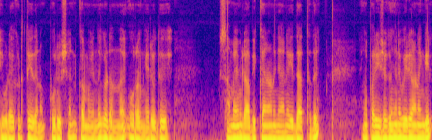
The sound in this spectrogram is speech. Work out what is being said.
ഇവിടേക്ക് എടുത്ത് എഴുതണം പുരുഷൻ കമിഴ്ന്ന് കിടന്ന് ഉറങ്ങരുത്. സമയം ലാഭിക്കാനാണ് ഞാൻ എഴുതാത്തത്. നിങ്ങൾ പരീക്ഷയ്ക്ക് ഇങ്ങനെ വരികയാണെങ്കിൽ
